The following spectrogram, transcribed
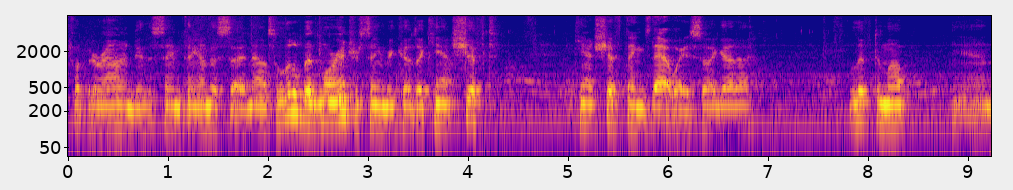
flip it around and do the same thing on this side. Now it's a little bit more interesting because I can't shift can't shift things that way so I gotta lift them up and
